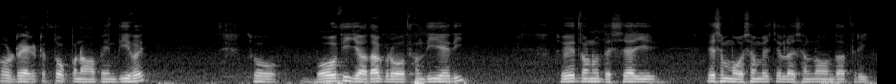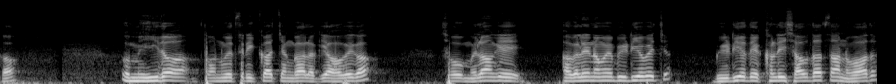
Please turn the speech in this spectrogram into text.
ਔਰ ਡਾਇਰੈਕਟ ਧੁੱਪ ਨਾ ਪੈਂਦੀ ਹੋਏ। ਸੋ ਬਹੁਤ ਹੀ ਜ਼ਿਆਦਾ ਗਰੋਥ ਹੁੰਦੀ ਹੈ ਇਹਦੀ। ਸੋ ਇਹ ਤੁਹਾਨੂੰ ਦੱਸਿਆ ਜੀ, ਇਸ ਮੌਸਮ ਵਿੱਚ ਲਸਣ ਲਾਉਣ ਦਾ ਤਰੀਕਾ। ਉਮੀਦ ਆ ਤੁਹਾਨੂੰ ਇਹ ਤਰੀਕਾ ਚੰਗਾ ਲੱਗਿਆ ਹੋਵੇਗਾ। ਸੋ ਮਿਲਾਂਗੇ ਅਗਲੇ ਨਵੇਂ ਵੀਡੀਓ ਵਿੱਚ। ਵੀਡੀਓ ਦੇਖਣ ਲਈ ਸਭ ਦਾ ਧੰਨਵਾਦ।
